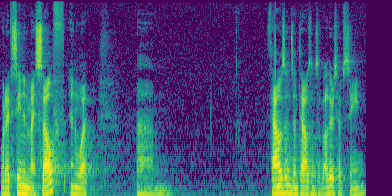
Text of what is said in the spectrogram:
What I've seen in myself and what um, thousands and thousands of others have seen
